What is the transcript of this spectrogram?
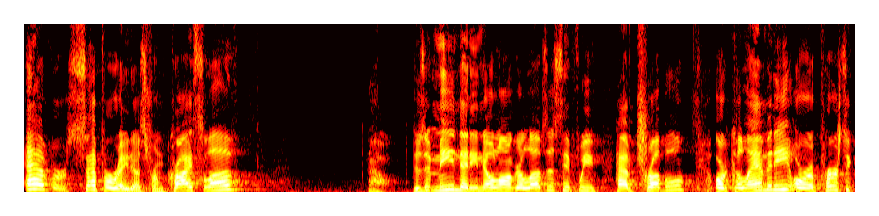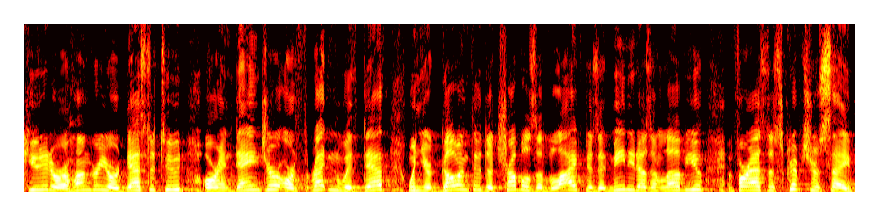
ever separate us from Christ's love? No. Does it mean that he no longer loves us if we have trouble or calamity or are persecuted or are hungry or destitute or in danger or threatened with death? When you're going through the troubles of life, does it mean he doesn't love you? For as the scriptures say,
